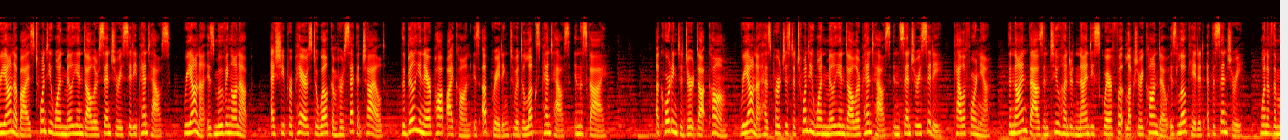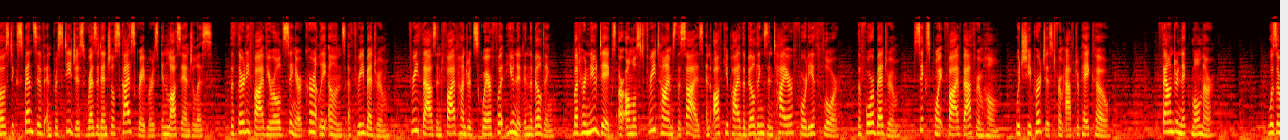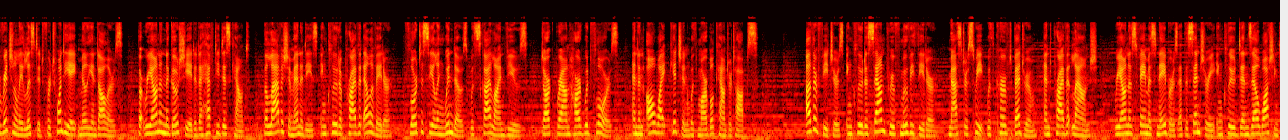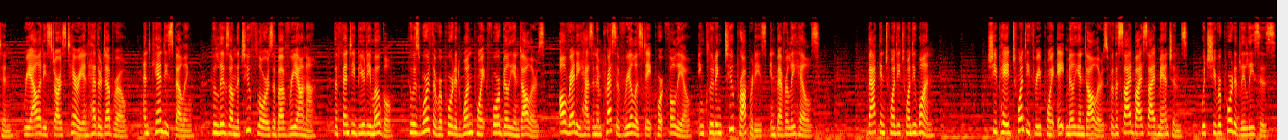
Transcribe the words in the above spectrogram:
Rihanna buys $21 million Century City penthouse. Rihanna is moving on up. As she prepares to welcome her second child, the billionaire pop icon is upgrading to a deluxe penthouse in the sky. According to Dirt.com, Rihanna has purchased a $21 million penthouse in Century City, California. The 9,290 square foot luxury condo is located at the Century, one of the most expensive and prestigious residential skyscrapers in Los Angeles. The 35 year old singer currently owns a three bedroom, 3,500 square foot unit in the building. But her new digs are almost three times the size and occupy the building's entire 40th floor. The four bedroom, 6.5 bathroom home, which she purchased from Afterpay Co. Founder Nick Molnar was originally listed for $28 million, but Rihanna negotiated a hefty discount. The lavish amenities include a private elevator, floor-to-ceiling windows with skyline views, dark brown hardwood floors, and an all-white kitchen with marble countertops. Other features include a soundproof movie theater, master suite with curved bedroom, and private lounge. Rihanna's famous neighbors at the Century include Denzel Washington, reality stars Terry and Heather Dubrow, and Candy Spelling, who lives on the two floors above Rihanna. The Fenty Beauty mogul, who is worth a reported $1.4 billion, already has an impressive real estate portfolio, including two properties in Beverly Hills. Back in 2021, she paid $23.8 million for the side-by-side mansions, which she reportedly leases.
